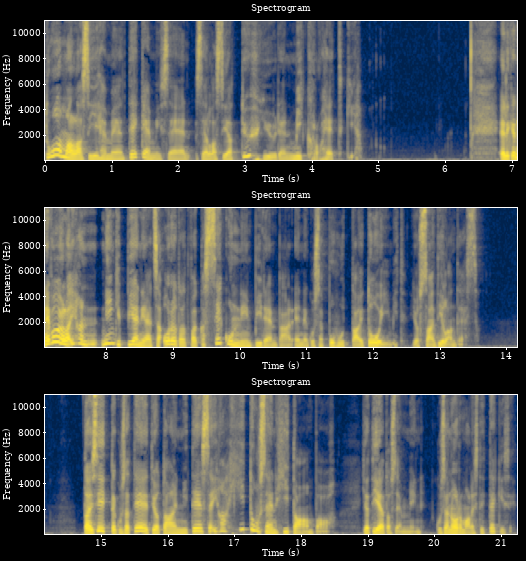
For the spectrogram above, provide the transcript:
tuomalla siihen meidän tekemiseen sellaisia tyhjyyden mikrohetkiä. Eli ne voi olla ihan niinkin pieniä, että sä odotat vaikka sekunnin pidempään ennen kuin sä puhut tai toimit jossain tilanteessa. Tai sitten kun sä teet jotain, niin tee se ihan hitusen hitaampaa ja tietoisemmin kuin sä normaalisti tekisit.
